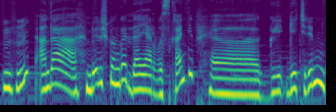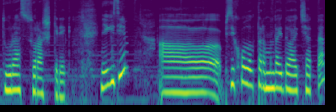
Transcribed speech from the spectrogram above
Анда бөлүшкөнгө даярбыз. Кантип э, кечирим туура сураш керек? Негизи психологдор мындай деп айтышат да.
